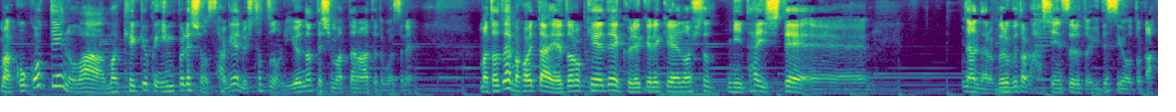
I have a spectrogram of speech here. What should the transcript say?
まあ、ここっていうのは、まあ、結局インプレッションを下げる一つの理由になってしまったなってところですね。まあ、例えばこういったエドロ系でクレクレ系の人に対して、えーなんだろう、ブログとか発信するといいですよとか、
